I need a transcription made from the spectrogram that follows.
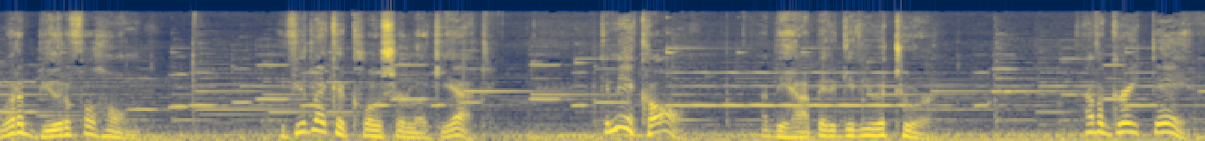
What a beautiful home. If you'd like a closer look yet, give me a call. I'd be happy to give you a tour. Have a great day.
